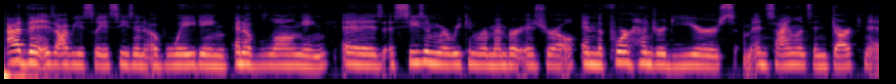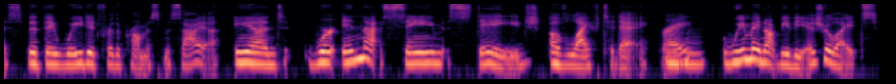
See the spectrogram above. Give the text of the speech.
Advent is obviously a season of waiting and of longing. It is a season where we can remember Israel and the 400 years in silence and darkness that they waited for the promised Messiah. And we're in that same stage of life today, right? Mhm. We may not be the Israelites,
